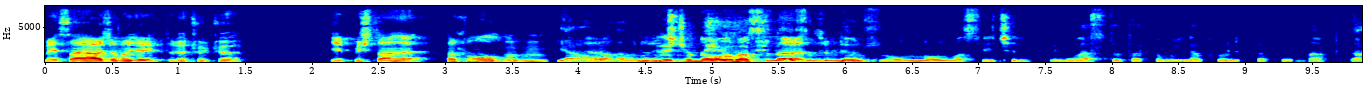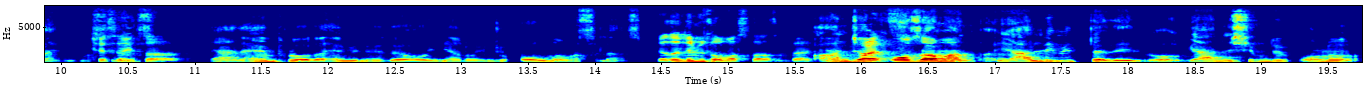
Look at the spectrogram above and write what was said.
mesai harcama gerektiriyor. Çünkü 70 tane takım oldu. Ya o- Eyvallah. onun için ne çakışıyorlar olması işte. lazım Evet, biliyor musun? Onun olması için üniversite takımıyla pro lig takımının artık ayrılması Kesinlikle lazım. abi. Yani hem pro'da hem ünivde oynayan oyuncu olmaması lazım. Ya da limit olması lazım belki. Ancak Wild- o zaman ya limit de değil. O yani şimdi onu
